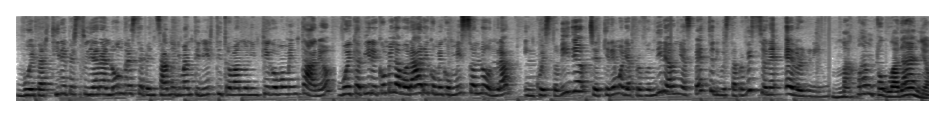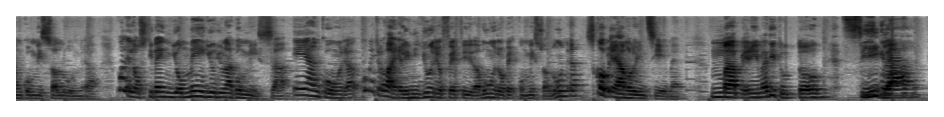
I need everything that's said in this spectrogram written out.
Vuoi partire per studiare a Londra e stai pensando di mantenerti trovando un impiego momentaneo? Vuoi capire come lavorare come commesso a Londra? In questo video cercheremo di approfondire ogni aspetto di questa professione evergreen. Ma quanto guadagna un commesso a Londra? Qual è lo stipendio medio di una commessa? E ancora, come trovare le migliori offerte di lavoro per commesso a Londra? Scopriamolo insieme. Ma prima di tutto, sigla! sigla.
